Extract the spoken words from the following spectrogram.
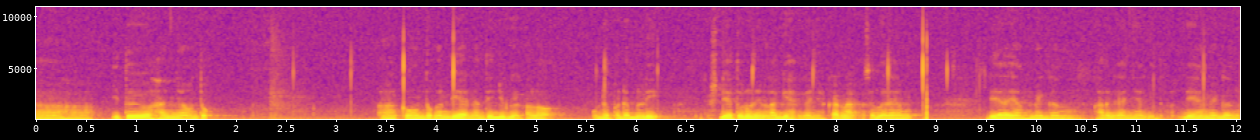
uh, itu hanya untuk uh, keuntungan dia. Nanti juga kalau udah pada beli terus dia turunin lagi harganya. Karena sebenarnya dia yang megang harganya gitu. Dia yang megang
